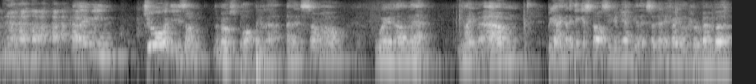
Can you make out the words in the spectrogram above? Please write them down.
and I mean, Geordie's on the most popular, and then somehow we're down there. Nightmare. Um, but yeah, I think it starts even younger. This. I don't know if anyone can remember,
